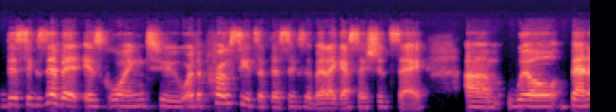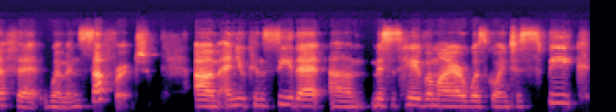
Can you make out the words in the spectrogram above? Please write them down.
this exhibit is going to, or the proceeds of this exhibit, I guess I should say, um, will benefit women's suffrage. Um, and you can see that um, Mrs. Havemeyer was going to speak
